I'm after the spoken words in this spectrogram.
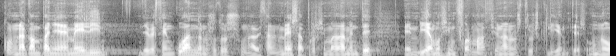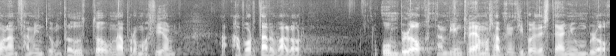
Con una campaña de mailing, de vez en cuando, nosotros una vez al mes aproximadamente, enviamos información a nuestros clientes. Un nuevo lanzamiento de un producto, una promoción, aportar valor. Un blog. También creamos a principios de este año un blog.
